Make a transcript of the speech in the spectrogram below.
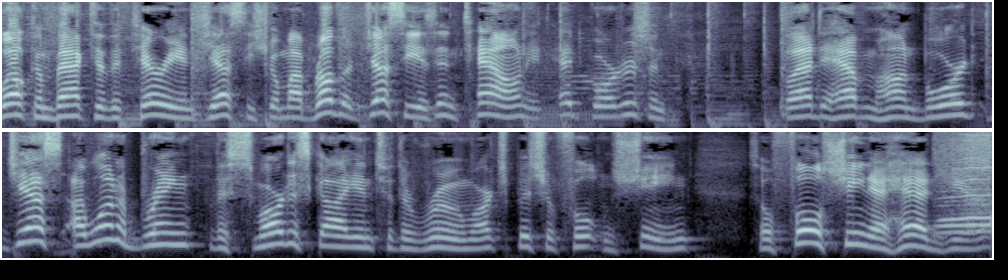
Welcome back to the Terry and Jesse show. My brother Jesse is in town at headquarters and glad to have him on board. Jess, I want to bring the smartest guy into the room, Archbishop Fulton Sheen. So full Sheen ahead here.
